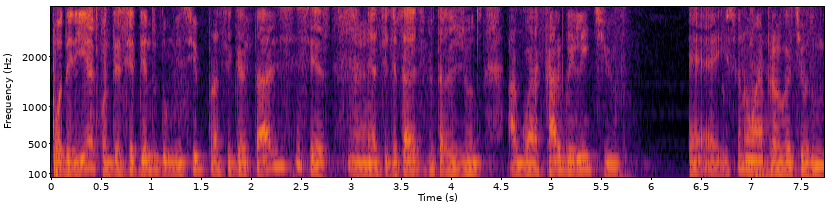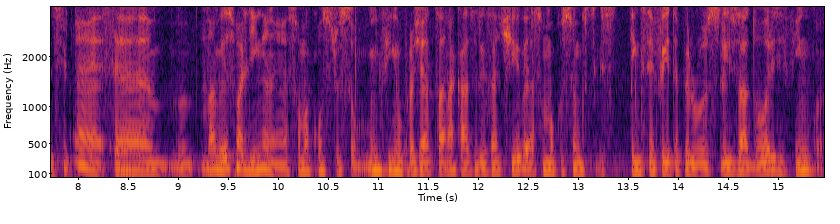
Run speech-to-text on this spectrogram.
poderia acontecer dentro do município para secretários e CCs, é, né? Secretários e secretários juntos. Agora, cargo eletivo. É, isso não é prerrogativa do município. É, é, na mesma linha, né? Essa é uma construção. Enfim, o projeto está na Casa Legislativa, essa é uma construção que tem que ser feita pelos legisladores, enfim, com a,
